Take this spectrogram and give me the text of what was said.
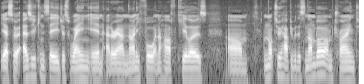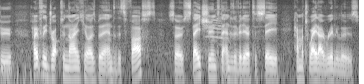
Yeah, so as you can see, just weighing in at around 94 and a half kilos. Um, I'm not too happy with this number. I'm trying to hopefully drop to 90 kilos by the end of this fast. So stay tuned to the end of the video to see how much weight I really lose.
